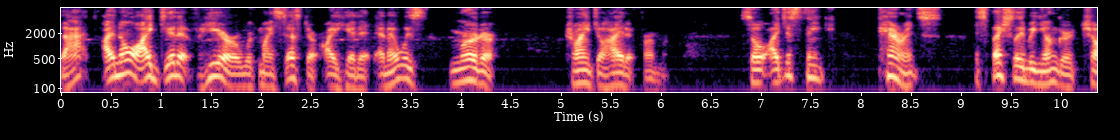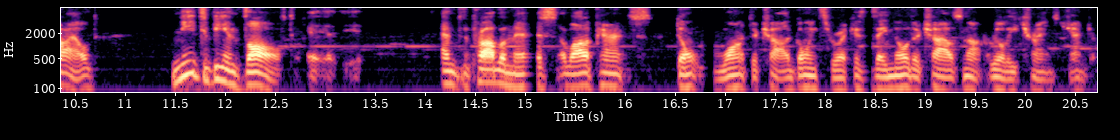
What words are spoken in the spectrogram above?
that? I know I did it here with my sister. I hid it, and it was murder, trying to hide it from her. So I just think parents, especially a younger child, need to be involved. Eh, eh, eh, and the problem is, a lot of parents don't want their child going through it because they know their child's not really transgender.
